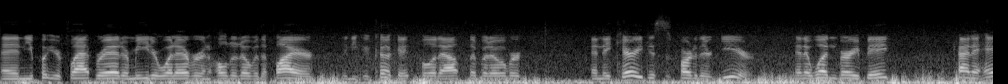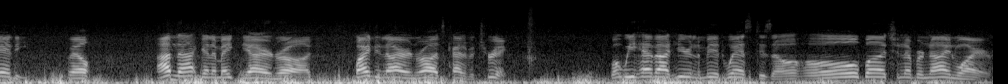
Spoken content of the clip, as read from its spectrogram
and you put your flatbread or meat or whatever and hold it over the fire and you could cook it, pull it out, flip it over and they carried this as part of their gear and it wasn't very big, kind of handy. Well, I'm not going to make the iron rod finding iron rod's kind of a trick. What we have out here in the Midwest is a whole bunch of number nine wire.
